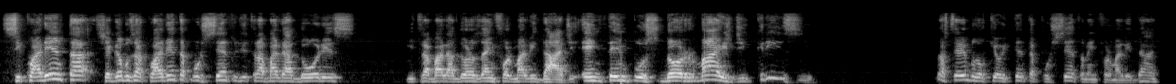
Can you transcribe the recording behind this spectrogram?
Se 40, chegamos a 40% de trabalhadores e trabalhadoras da informalidade em tempos normais de crise, nós teremos o que? 80% na informalidade?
